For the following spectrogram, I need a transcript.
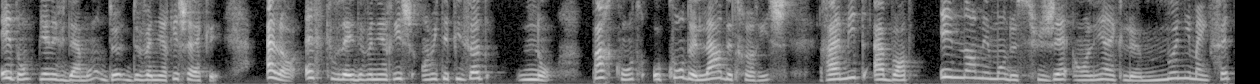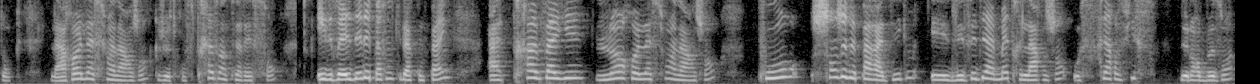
et donc bien évidemment de devenir riche à la clé. Alors, est-ce que vous allez devenir riche en 8 épisodes? Non. Par contre, au cours de l'art d'être riche, Ramit aborde énormément de sujets en lien avec le money mindset, donc la relation à l'argent, que je trouve très intéressant. Il va aider les personnes qui l'accompagnent à travailler leur relation à l'argent pour changer de paradigme et les aider à mettre l'argent au service de leurs besoins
